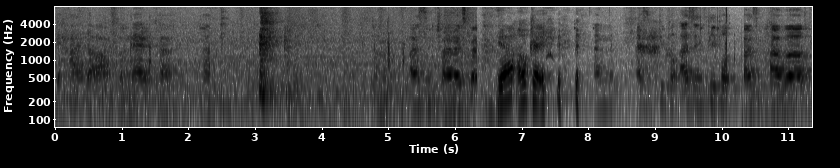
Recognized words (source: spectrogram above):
behind of America. Uh, I think China is better. Yeah. Okay. and as people, I think people have a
